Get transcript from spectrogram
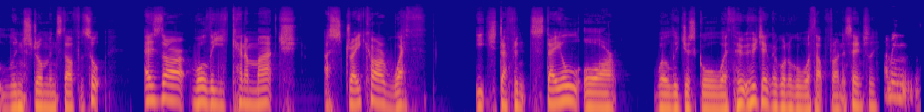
Lundstram and stuff. So, is there will they kind of match a striker with each different style, or will they just go with who? Who do you think they're going to go with up front? Essentially, I mean,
